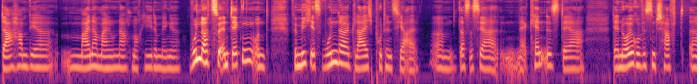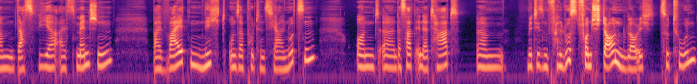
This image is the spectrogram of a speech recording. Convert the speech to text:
da haben wir meiner Meinung nach noch jede Menge Wunder zu entdecken. Und für mich ist Wunder gleich Potenzial. Ähm, das ist ja eine Erkenntnis der, der Neurowissenschaft, ähm, dass wir als Menschen bei Weitem nicht unser Potenzial nutzen. Und äh, das hat in der Tat ähm, mit diesem Verlust von Staunen, glaube ich, zu tun.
